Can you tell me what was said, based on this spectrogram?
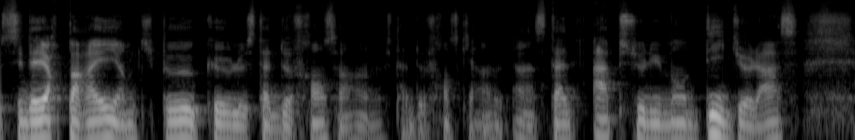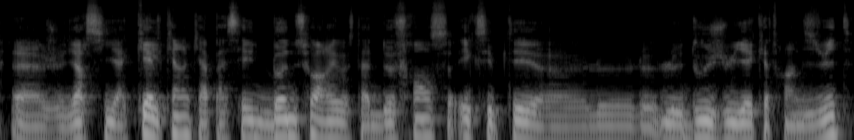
c'est d'ailleurs pareil un petit peu que le Stade de France, hein, le Stade de France qui est un, stade absolument dégueulasse. je veux dire s'il y a quelqu'un qui a passé une bonne soirée au Stade de France, excepté le, le, 12 juillet 98,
